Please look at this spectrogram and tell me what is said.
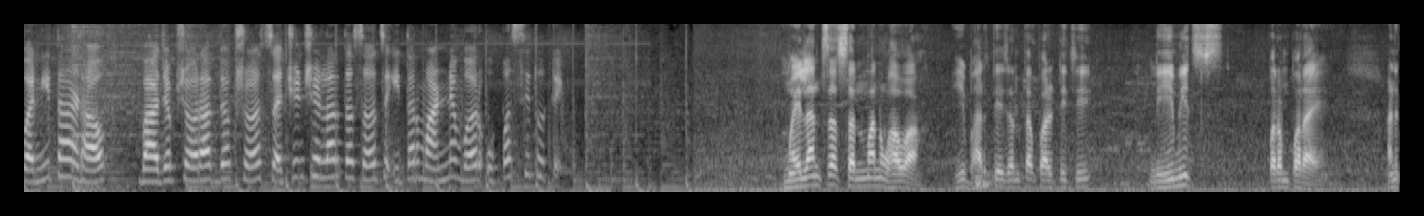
वनिता आढाव भाजप शहराध्यक्ष सचिन शेलार तसंच इतर मान्यवर उपस्थित होते. महिलांचा सन्मान व्हावा ही भारतीय जनता पार्टीची नेहमीच परंपरा आहे. आणि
